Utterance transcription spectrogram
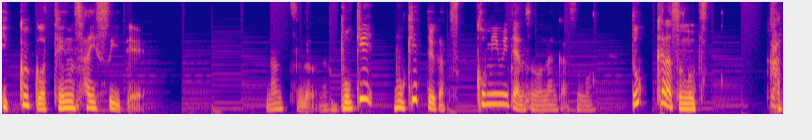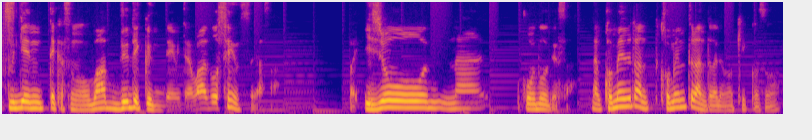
一個一個が天才すぎて、なんつうんだろう、なんかボケ、ボケっていうかツッコミみたいな、そのなんかその、どっからそのつ発言っていうかそのワード出てくんだよみたいなワードセンスがさ、やっぱ異常な行動でさ、なんかコメント欄、コメント欄とかでも結構その、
